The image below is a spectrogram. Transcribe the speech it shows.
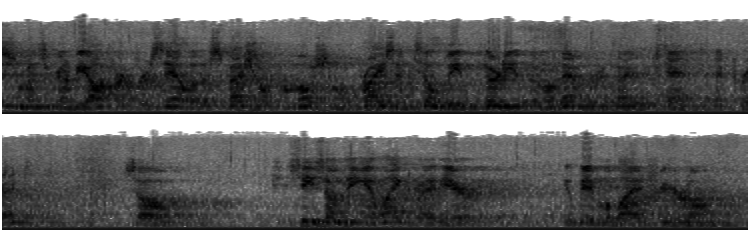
Instruments are going to be offered for sale at a special promotional price until the 30th of November, as I understand. Is that correct? So, if you see something you like right here, you'll be able to buy it for your own.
